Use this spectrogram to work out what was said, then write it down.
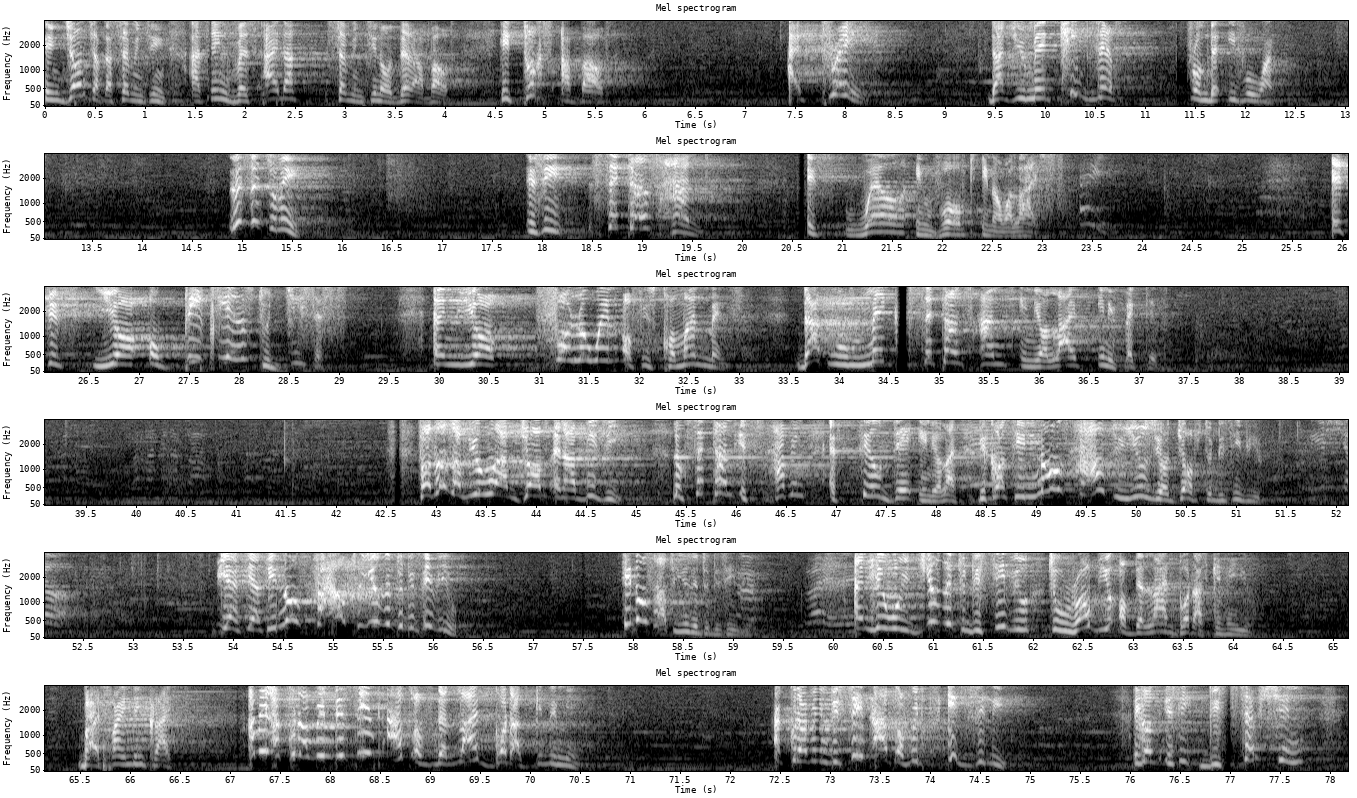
in John chapter 17, I think verse either 17 or thereabout, he talks about, I pray that you may keep them from the evil one. Listen to me. You see, Satan's hand is well involved in our lives. It is your obedience to Jesus and your following of his commandments that will make Satan's hands in your life ineffective. For those of you who have jobs and are busy, look, Satan is having a field day in your life because he knows how to use your jobs to deceive you. Are you sure? Yes, yes, he knows how to use it to deceive you. He knows how to use it to deceive you. And he will use it to deceive you, to rob you of the life God has given you by finding Christ. I mean, I could have been deceived out of the life God has given me. I could have been deceived out of it easily. Because you see, deception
